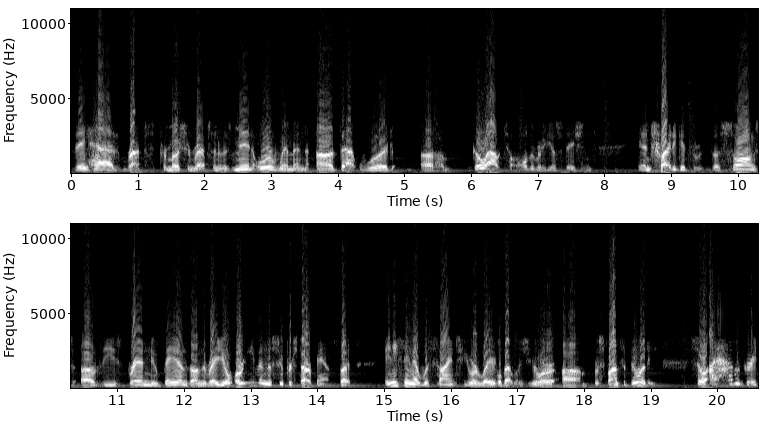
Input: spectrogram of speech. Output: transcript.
they had reps, promotion reps, and it was men or women uh, that would um, go out to all the radio stations and try to get the, the songs of these brand new bands on the radio, or even the superstar bands, but anything that was signed to your label that was your um, responsibility. So I have a great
